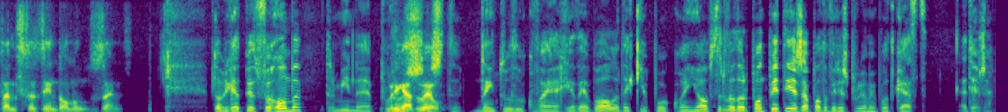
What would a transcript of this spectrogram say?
vamos fazendo ao longo dos anos. Muito obrigado, Pedro Farromba. Termina por obrigado, hoje este Nem Tudo o que vai à rede é bola. Daqui a pouco em observador.pt já pode ouvir este programa em podcast. Até já.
